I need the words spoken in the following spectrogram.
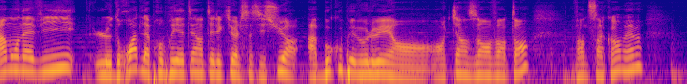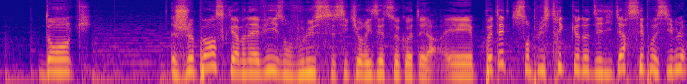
à mon avis, le droit de la propriété intellectuelle, ça c'est sûr, a beaucoup évolué en, 15 ans, 20 ans, 25 ans même. Donc, je pense qu'à mon avis, ils ont voulu se sécuriser de ce côté-là. Et peut-être qu'ils sont plus stricts que d'autres éditeurs, c'est possible,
